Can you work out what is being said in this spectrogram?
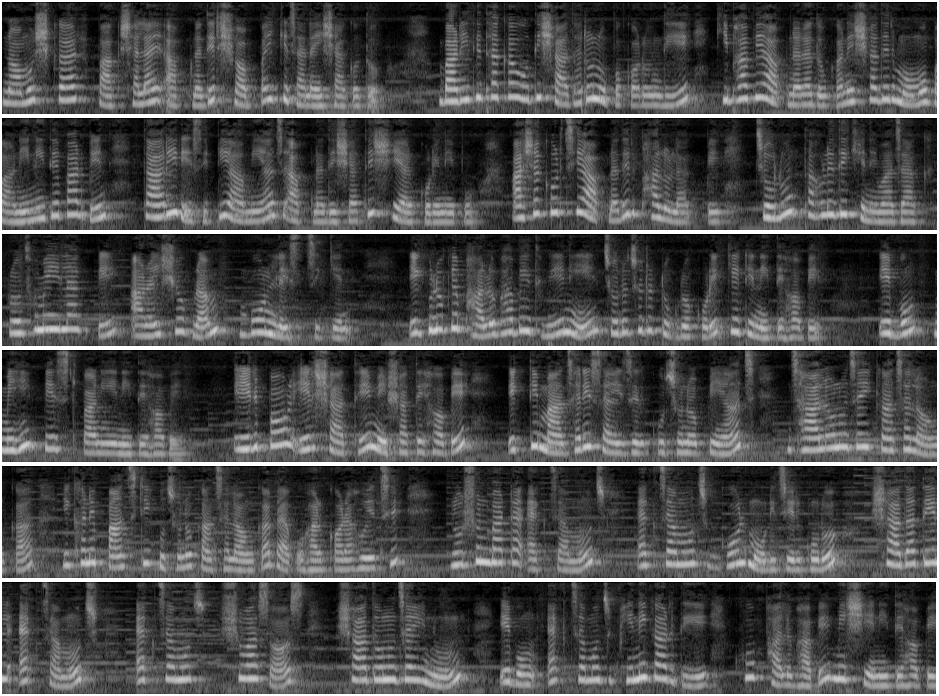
নমস্কার, পাকশালায় আপনাদের সবাইকে জানাই স্বাগত। বাড়িতে থাকা অতি সাধারণ উপকরণ দিয়ে কীভাবে আপনারা দোকানের স্বাদের মোমো বানিয়ে নিতে পারবেন, তারই রেসিপি আমি আজ আপনাদের সাথে শেয়ার করে নেব। আশা করছি আপনাদের ভালো লাগবে। চলুন তাহলে দেখে নেওয়া যাক। প্রথমেই লাগবে আড়াইশো গ্রাম বোনলেস চিকেন। এগুলোকে ভালোভাবে ধুয়ে নিয়ে ছোট ছোট টুকরো করে কেটে নিতে হবে। এবং মিহি পেস্ট বানিয়ে নিতে হবে। এরপর এর সাথে মেশাতে হবে একটি মাঝারি সাইজের কুচনো পেঁয়াজ, ঝাল অনুযায়ী কাঁচা লঙ্কা। এখানে পাঁচটি কুচনো কাঁচা লঙ্কা ব্যবহার করা হয়েছে। রসুন বাটা এক চামচ এক চামচ গোলমরিচের গুঁড়ো, সাদা তেল এক চামচ এক চামচ সোয়া সস, স্বাদ অনুযায়ী নুন এবং এক চামচ ভিনেগার দিয়ে খুব ভালোভাবে মিশিয়ে নিতে হবে।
